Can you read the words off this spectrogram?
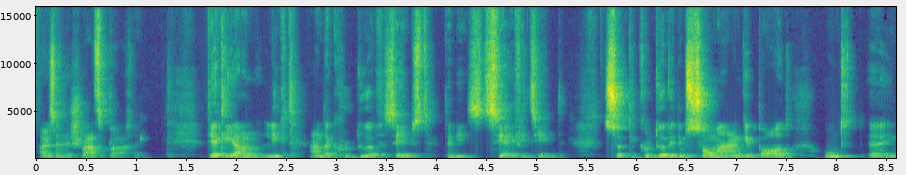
als eine Schwarzbrache? Die Erklärung liegt an der Kultur selbst, denn die ist sehr effizient. So, die Kultur wird im Sommer angebaut und, äh,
